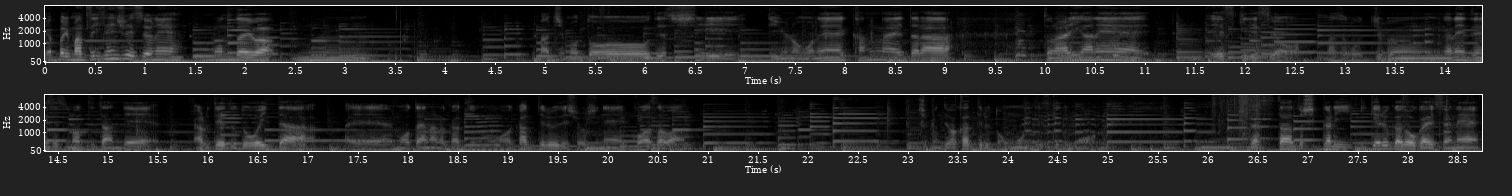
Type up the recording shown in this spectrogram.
やっぱり松井選手ですよね、問題は。うんまあ、地元ですし、っていうのもね考えたら隣がね絵好きですよ、まあ、そこ自分がね前節乗ってたんである程度どういった、えー、モーターなのかっていうのも分かってるでしょうしね怖さは。自分で分かってると思うんですけども。んスタートしっかりいけるかどうかですよね。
